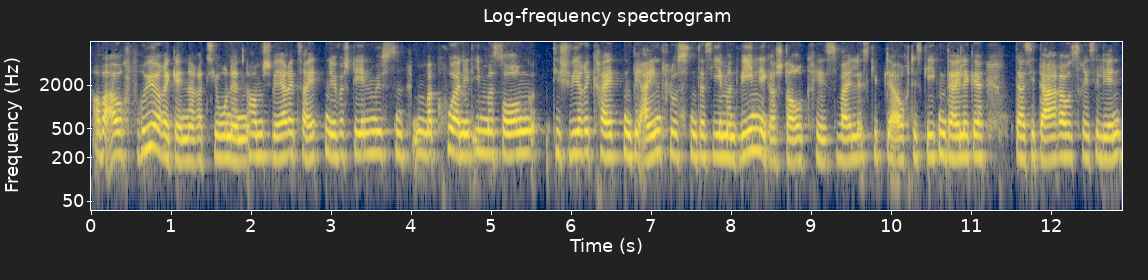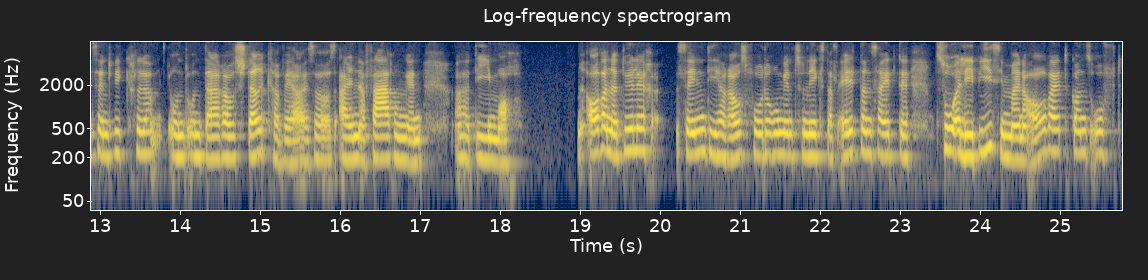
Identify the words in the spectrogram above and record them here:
Aber auch frühere Generationen haben schwere Zeiten überstehen müssen. Man kann nicht immer sagen, die Schwierigkeiten beeinflussen, dass jemand weniger stark ist, weil es gibt ja auch das Gegenteilige, dass ich daraus Resilienz entwickle und, und daraus stärker wäre, also aus allen Erfahrungen, äh, die ich mache. Aber natürlich sind die Herausforderungen zunächst auf Elternseite, so erlebe ich es in meiner Arbeit ganz oft,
